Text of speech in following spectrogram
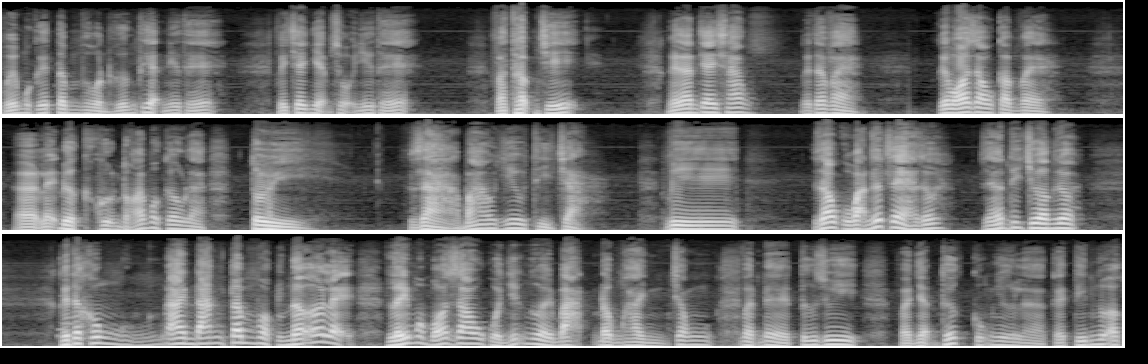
với một cái tâm hồn hướng thiện như thế với trách nhiệm xã hội như thế. Và thậm chí người ta ăn chay xong người ta về cái bó rau cầm về Ờ, lại được nói một câu là tùy giả bao nhiêu thì trả. Vì rau của bạn rất rẻ rồi rẻ hơn thị trường rồi. Người ta không ai đang tâm hoặc nỡ lại lấy một bó rau của những người bạn đồng hành trong vấn đề tư duy và nhận thức cũng như là cái tín ngưỡng.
